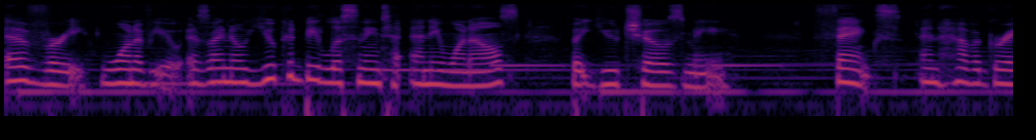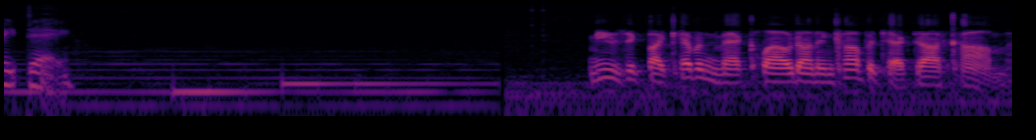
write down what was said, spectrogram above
every one of you, as I know you could be listening to anyone else, but you chose me. Thanks, and have a great day. Music by Kevin MacLeod on Incompetech.com.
